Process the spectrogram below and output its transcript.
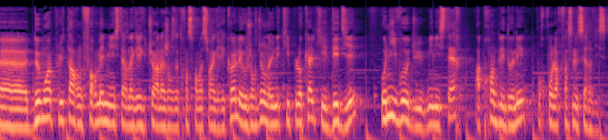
Euh, deux mois plus tard, on formait le ministère de l'Agriculture à l'Agence de transformation agricole et aujourd'hui, on a une équipe locale qui est dédiée au niveau du ministère à prendre les données pour qu'on leur fasse le service.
